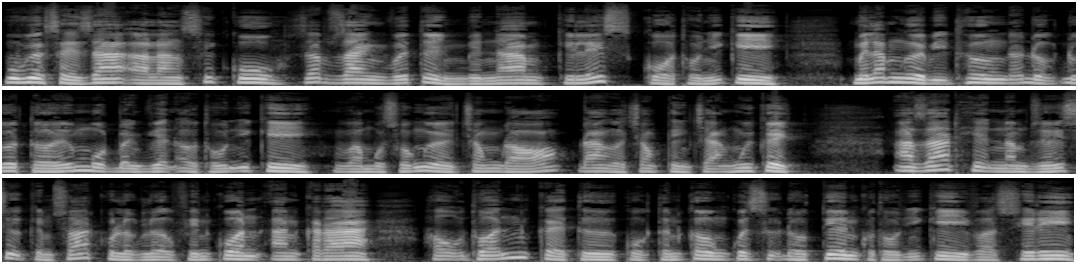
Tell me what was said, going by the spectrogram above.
vụ việc xảy ra ở làng Siku, giáp danh với tỉnh miền Nam Kilis của Thổ Nhĩ Kỳ. 15 người bị thương đã được đưa tới một bệnh viện ở Thổ Nhĩ Kỳ và một số người trong đó đang ở trong tình trạng nguy kịch. Azad hiện nằm dưới sự kiểm soát của lực lượng phiến quân Ankara hậu thuẫn kể từ cuộc tấn công quân sự đầu tiên của Thổ Nhĩ Kỳ vào Syria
